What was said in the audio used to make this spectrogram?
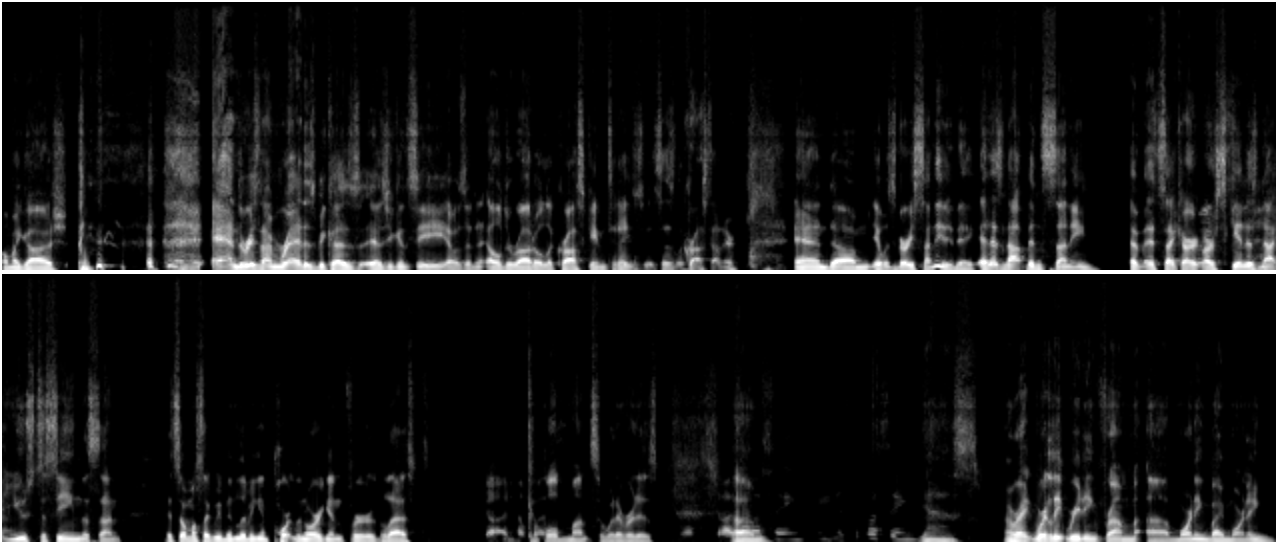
Oh my gosh. and the reason I'm red is because, as you can see, I was at an El Dorado lacrosse game today. It says lacrosse down there. And um, it was very sunny today. It has not been sunny. It's like our, our skin is not used to seeing the sun. It's almost like we've been living in Portland, Oregon for the last God help couple of months or whatever it is. Yes, God's Um, blessing. Rain is the blessing. Yes. All right. We're le- reading from uh, Morning by Morning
